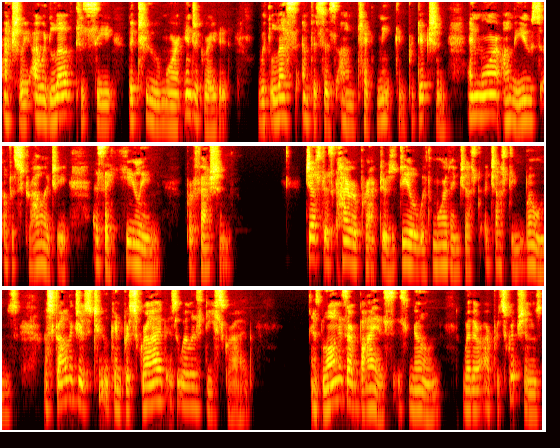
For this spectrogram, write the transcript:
Actually, I would love to see the two more integrated with less emphasis on technique and prediction and more on the use of astrology as a healing profession. Just as chiropractors deal with more than just adjusting bones, astrologers too can prescribe as well as describe. As long as our bias is known, whether our prescriptions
